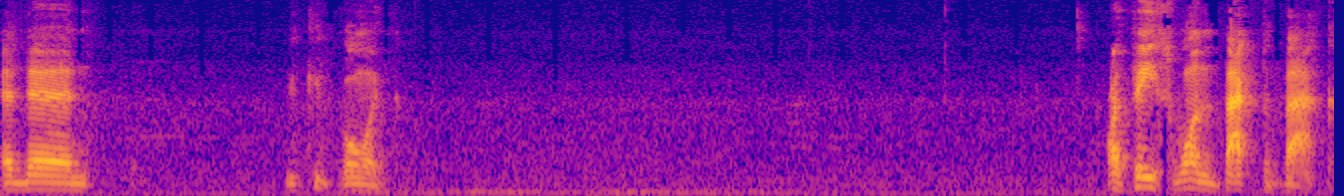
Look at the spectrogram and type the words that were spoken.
And then you keep going. I face one back to back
